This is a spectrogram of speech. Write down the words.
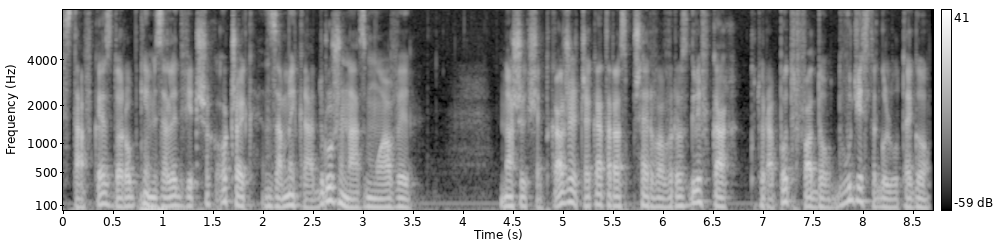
Stawkę z dorobkiem zaledwie trzech oczek zamyka drużyna z Mławy. Naszych siatkarzy czeka teraz przerwa w rozgrywkach, która potrwa do 20 lutego.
